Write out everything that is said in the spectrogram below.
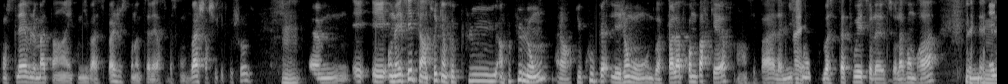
qu'on se lève le matin et qu'on y va. C'est pas juste pour notre salaire, c'est parce qu'on va chercher quelque chose. Mhm. Euh, et, et, on a essayé de faire un truc un peu plus, un peu plus long. Alors, du coup, les gens ne doivent pas l'apprendre par cœur. Hein, c'est pas la mission qu'on doit se tatouer sur l'avant-bras. mais,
